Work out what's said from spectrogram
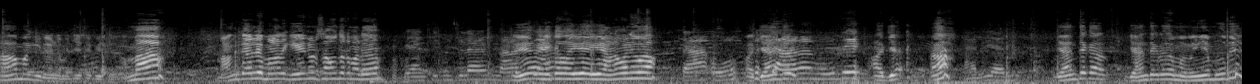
ආම ගිලන්න මජේසි පිට. අම්මා මංගල්‍ය මොනවද ගේනවද සවුන්දට මට? ජයන්ති පුංචිලා ඒ ඒක ඒ ඒ යනවනේ තා ඕ ජයන්ති- තාම මූදේ අජ ආ හරි හරි ජයන්තක ජයන්තක තමයි මිනිහ මුදේ?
